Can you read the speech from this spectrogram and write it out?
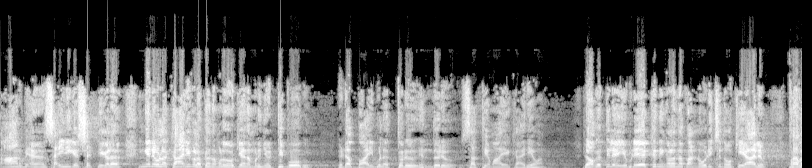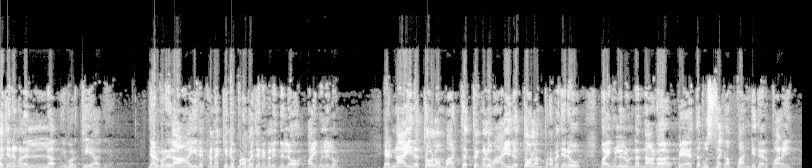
ആർമി സൈനിക ശക്തികൾ ഇങ്ങനെയുള്ള കാര്യങ്ങളൊക്കെ നമ്മൾ നോക്കിയാൽ നമ്മൾ ഞെട്ടിപ്പോകും. എടാ ബൈബിൾ എത്ര എന്തൊരു സത്യമായ കാര്യമാണ്. ലോകത്തിലെ എവിടേക്ക് നിങ്ങളൊന്ന് കണ്ണോടിച്ച് നോക്കിയാലും പ്രവചനങ്ങളെല്ലാം നിവർത്തിയാകുക ഞാൻ പറഞ്ഞില്ല ആയിരക്കണക്കിന് പ്രവചനങ്ങൾ ഇന്ന് ലോ ബൈബിളിലുണ്ട്. എണ്ണായിരത്തോളം വാറ്റത്വങ്ങളും ആയിരത്തോളം പ്രവചനവും ബൈബിളിലുണ്ടെന്നാണ് വേദപുസ്തക പണ്ഡിതർ പറയും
